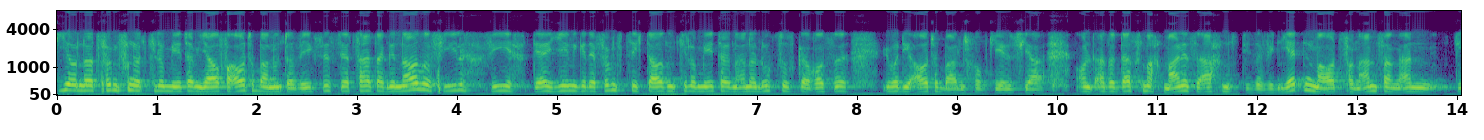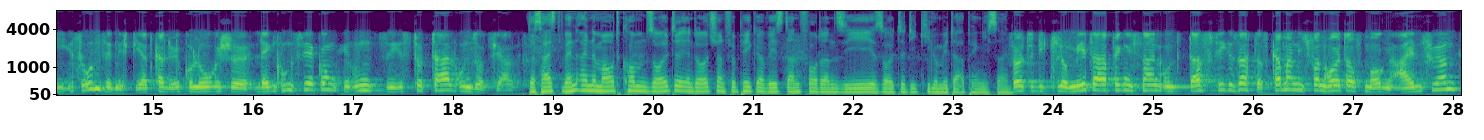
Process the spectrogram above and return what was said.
400, 500 Kilometer im Jahr auf der Autobahn unterwegs ist, der zahlt dann genauso viel wie derjenige, der 50.000 Kilometer in einer Luxuskarosse über die Autobahn schrubbt jedes Jahr. Und also das macht meines Erachtens diese Vignettenmaut von Anfang an, die ist unsinnig. Die hat keine ökologische Lenkungswirkung und sie ist total unsozial. Das heißt, wenn eine Maut kommen sollte in Deutschland für PKWs, dann fordern Sie, sollte die kilometerabhängig sein? Sollte die kilometerabhängig sein und das, wie gesagt, das kann man nicht von heute auf morgen einführen.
